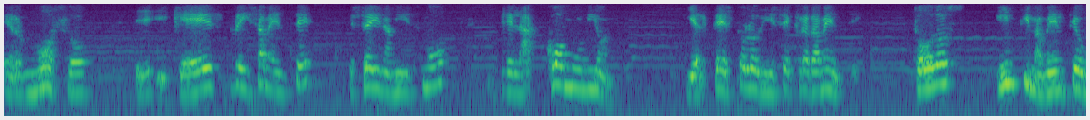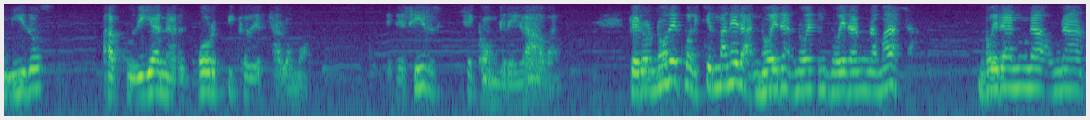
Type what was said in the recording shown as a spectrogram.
hermoso y que es precisamente ese dinamismo de la comunión. Y el texto lo dice claramente, todos íntimamente unidos acudían al pórtico de Salomón, es decir, se congregaban, pero no de cualquier manera, no, eran no, no eran una masa, no eran una, una,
